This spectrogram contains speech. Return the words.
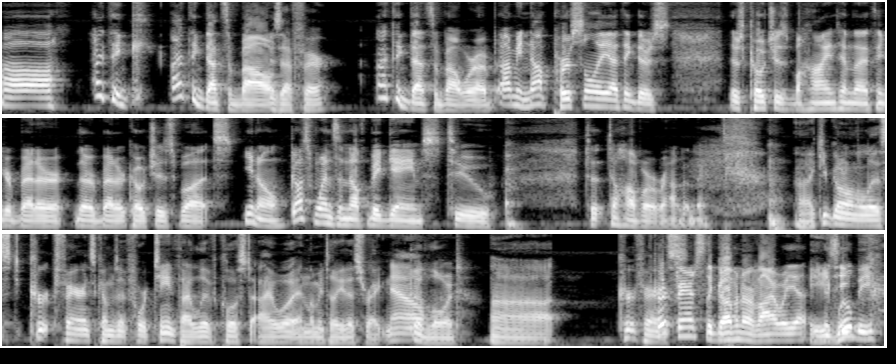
Uh, I think I think that's about. Is that fair? I think that's about where I. I mean, not personally. I think there's there's coaches behind him that I think are better. They're better coaches, but you know, Gus wins enough big games to to to hover around in there. Uh, I keep going on the list. Kirk Ferentz comes at 14th. I live close to Iowa, and let me tell you this right now. Good lord, Uh, Kirk Ferentz. Kirk Ferentz, the governor of Iowa yet? He will be.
